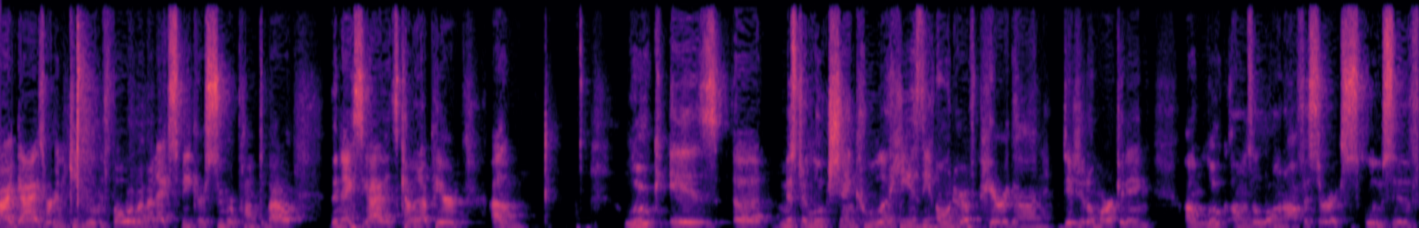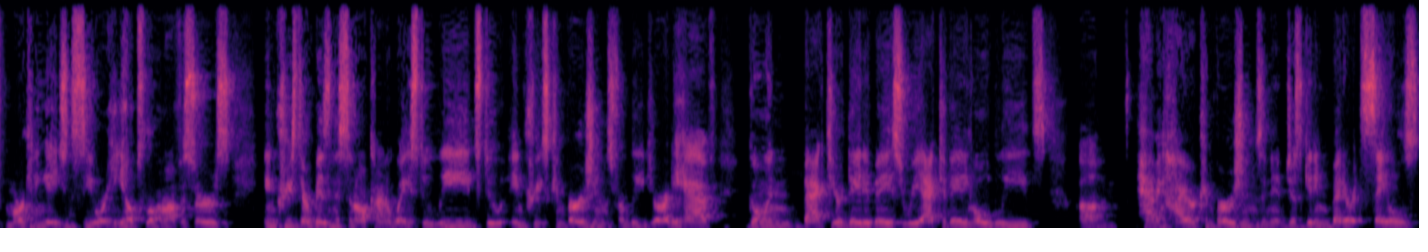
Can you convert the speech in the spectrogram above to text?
All right, guys, we're going to keep moving forward with our next speaker. Super pumped about the next guy that's coming up here. Um, Luke is uh, Mr. Luke Shankula. He is the owner of Paragon Digital Marketing. Um, Luke owns a loan officer exclusive marketing agency where he helps loan officers increase their business in all kind of ways, do leads, do increase conversions from leads you already have, going back to your database, reactivating old leads, um, having higher conversions and just getting better at sales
